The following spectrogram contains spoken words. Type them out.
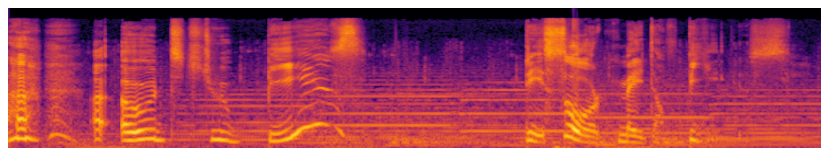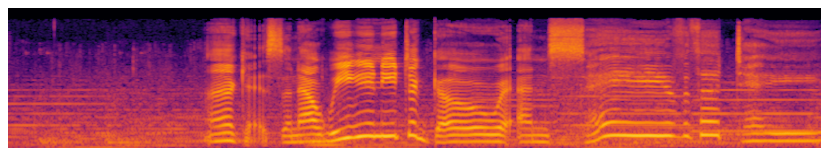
Uh, uh, ode to bees? The sword made of bees. Okay, so now we need to go and save the day.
